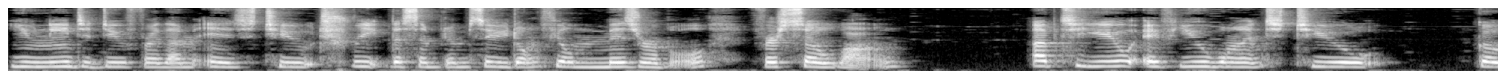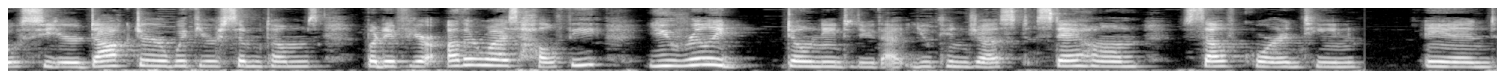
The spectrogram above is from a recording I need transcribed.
you need to do for them is to treat the symptoms so you don't feel miserable for so long. Up to you if you want to go see your doctor with your symptoms, but if you're otherwise healthy, you really don't need to do that. You can just stay home, self quarantine, and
